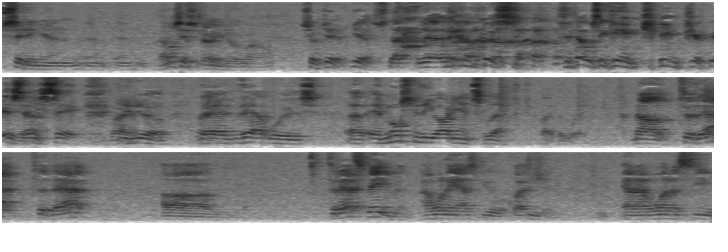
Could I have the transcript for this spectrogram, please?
sitting in and, and that must have turned participating. you around. So it did, yes. That, that, that, was, that was a game changer, as Yeah. they say. Right. You know, Right. that, that was, uh, and most of the audience left, by the way. Now, to that, to that, um, to that statement, I want to ask you a question, and I want to see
